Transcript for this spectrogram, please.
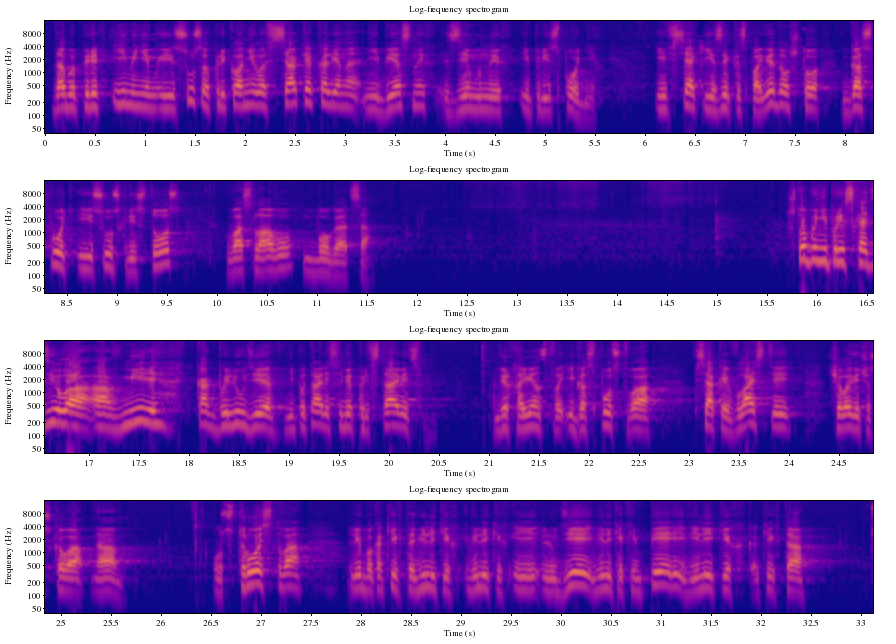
дабы перед именем Иисуса преклонилось всякое колено небесных, земных и преисподних. И всякий язык исповедал, что Господь Иисус Христос во славу Бога Отца. Что бы ни происходило а, в мире, как бы люди не пытались себе представить верховенство и господство всякой власти – человеческого а, устройства, либо каких-то великих, великих и людей, великих империй, великих каких-то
